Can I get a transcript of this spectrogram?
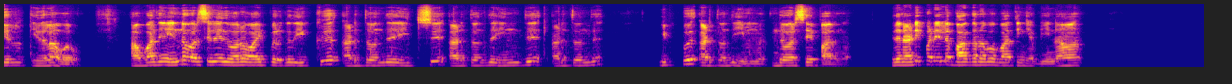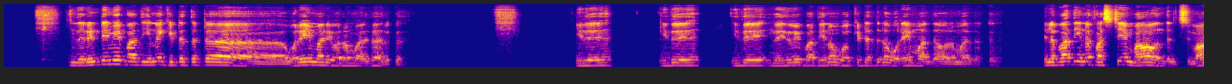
இர் இதெல்லாம் வரும். அப்ப பாத்தீங்கன்னா என்ன வரிசையில இது வர வாய்ப்பு இருக்குது? இக்கு அடுத்து வந்து இச்சு அடுத்து வந்து இந்து அடுத்து வந்து இப்பு அடுத்து வந்து இம்மு. இந்த வரிசையை பாருங்க. இதன் அடிப்படையில பாக்குறப்ப பாத்தீங்க அப்படின்னா இந்த ரெண்டுமே பாத்தீங்கன்னா கிட்டத்தட்ட ஒரே மாதிரி வர மாதிரி தான் இருக்குது. இது இது இது இந்த இதுவே பார்த்தீங்கன்னா கிட்டத்தட்ட ஒரே மாதிரி தான் வர மாதிரி இருக்குது. இதில் பார்த்தீங்கன்னா ஃபர்ஸ்டே மா வந்துருச்சு. மா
